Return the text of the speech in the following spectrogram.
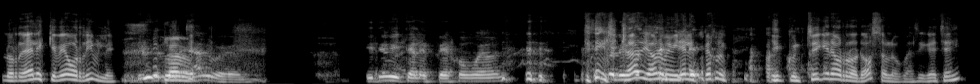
lo real es que veo horrible. Claro. Real, weón. Y te viste al espejo, weón. claro, y ahora me miré al espejo y encontré que era horroroso, loco, así, ¿cachai?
